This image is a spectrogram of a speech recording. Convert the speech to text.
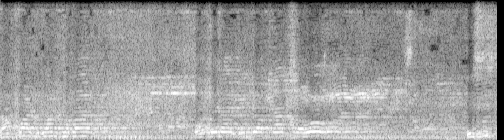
রামপাল বিধানসভার কনভেনার বিপ্লব নাথ সহ বিশিষ্ট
